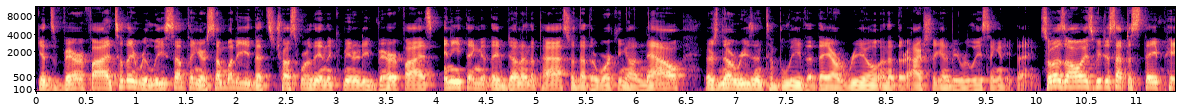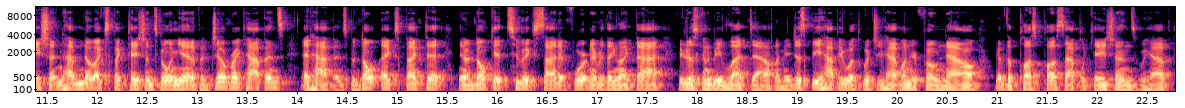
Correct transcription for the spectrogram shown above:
gets verified, until they release something or somebody that's trustworthy in the community verifies anything that they've done in the past or that they're working on now, there's no reason to believe that they are real and that they're actually gonna be releasing anything. So as always, we just have to stay patient and have no expectations going in. If a jailbreak happens, it happens, but don't expect it. You know, don't don't get too excited for it and everything like that. You're just going to be let down. I mean, just be happy with what you have on your phone now. We have the plus plus applications. We have,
